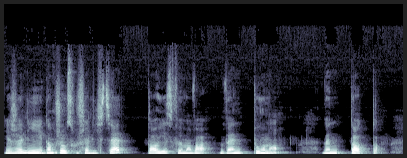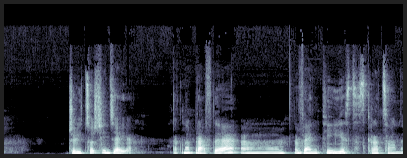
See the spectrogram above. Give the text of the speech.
jeżeli dobrze usłyszeliście, to jest wymowa ventuno, ventotto. Czyli co się dzieje? Tak naprawdę e, venti jest skracane,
